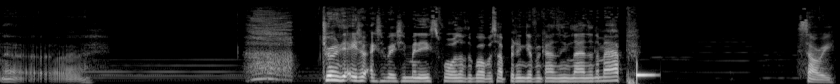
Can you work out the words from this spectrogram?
Uh... During the age of exploration, many explorers of the world were putting different kinds of new lands on the map. Sorry,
